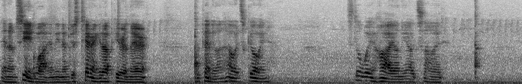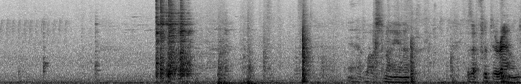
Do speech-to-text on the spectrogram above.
And I'm seeing why. I mean, I'm just tearing it up here and there depending on how it's going. Still way high on the outside. And I've lost my, uh, because I flipped it around.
